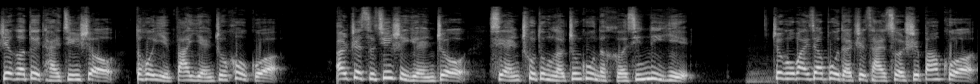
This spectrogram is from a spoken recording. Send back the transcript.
任何对台军售都会引发严重后果，而这次军事援助显然触动了中共的核心利益。中国外交部的制裁措施包括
